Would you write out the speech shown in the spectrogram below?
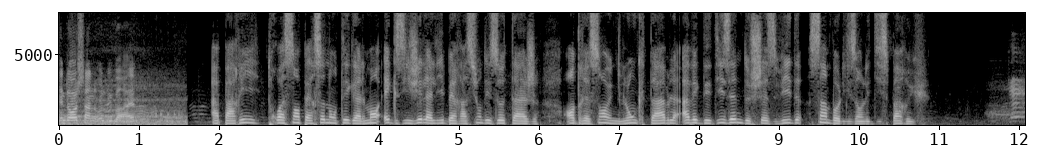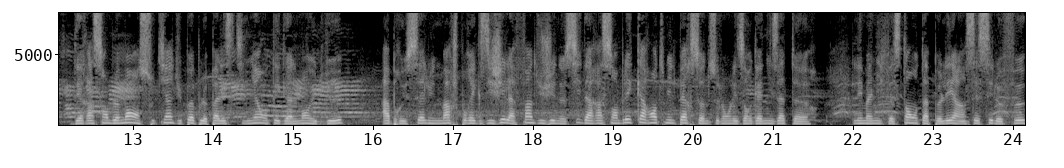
in Deutschland und überall. À Paris, 300 personnes ont également exigé la libération des otages, en dressant une longue table avec des dizaines de chaises vides symbolisant les disparus. Des rassemblements en soutien du peuple palestinien ont également eu lieu. À Bruxelles, une marche pour exiger la fin du génocide a rassemblé 40 000 personnes selon les organisateurs. Les manifestants ont appelé à un cessez-le-feu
